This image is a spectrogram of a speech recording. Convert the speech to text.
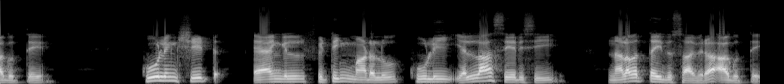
ಆಗುತ್ತೆ. ಕೂಲಿಂಗ್ ಶೀಟ್ ಆ್ಯಂಗಿಲ್ ಫಿಟ್ಟಿಂಗ್ ಮಾಡಲು ಕೂಲಿ ಎಲ್ಲ ಸೇರಿಸಿ ನಲವತ್ತೈದು ಸಾವಿರ ಆಗುತ್ತೆ.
